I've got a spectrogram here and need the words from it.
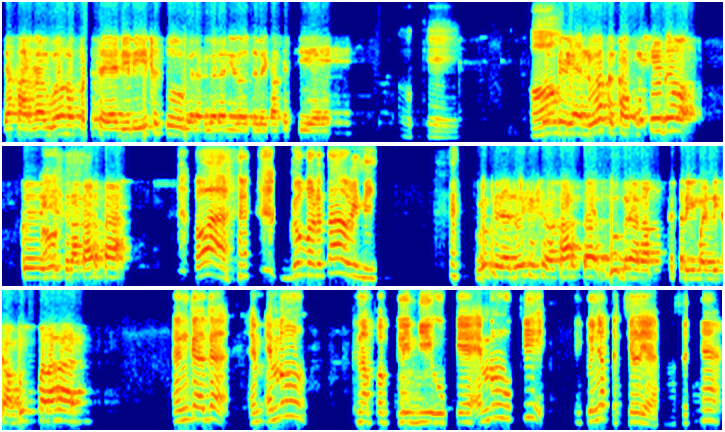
ya karena gua nggak percaya diri itu tuh gara-gara nilai UTBK kecil. Oke. Gua Oh, pilihan dua ke kampus itu dok ke Oh. Surakarta. wah, gue baru tahu ini. Gue pilihan dua ke Surakarta. Gue berharap keterima di kampus malahan. Enggak, enggak. Em- emang kenapa pilih di UPI? Emang UPI itunya kecil ya? Maksudnya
